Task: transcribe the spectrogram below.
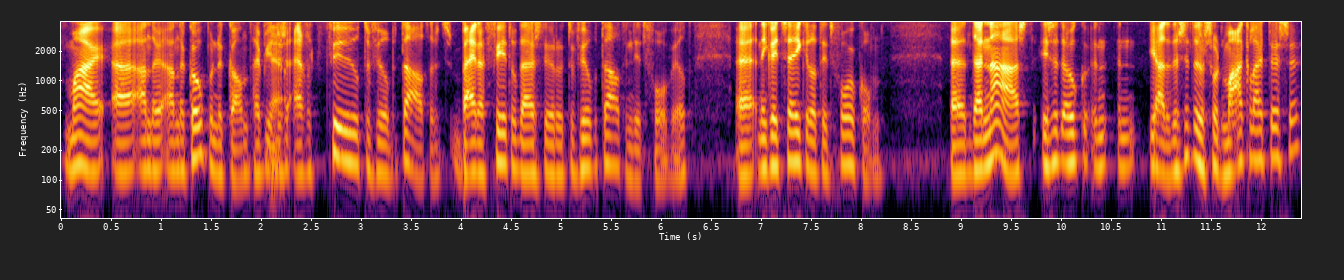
Maar eh, aan, de, aan de kopende kant heb je Ja. dus eigenlijk veel te veel betaald. Dus bijna 40.000 euro te veel betaald in dit voorbeeld. Eh, en ik weet zeker dat dit voorkomt. Eh, daarnaast is het ook een, een... Ja, er zit een soort makelaar tussen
